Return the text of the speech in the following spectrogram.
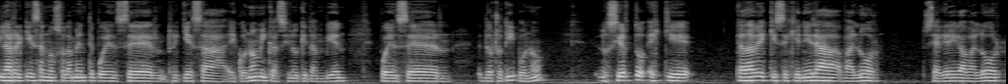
Y las riquezas no solamente pueden ser riqueza económica, sino que también pueden ser de otro tipo, ¿no? Lo cierto es que cada vez que se genera valor, se agrega valor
